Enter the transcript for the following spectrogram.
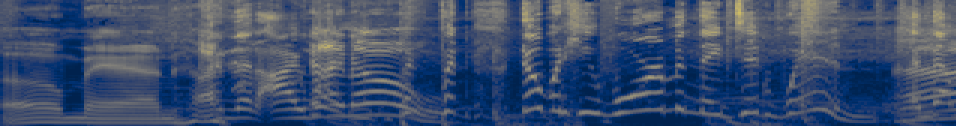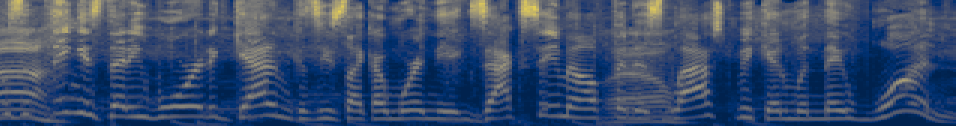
Oh man. And then I went. I know. But, but no, but he wore them and they did win. And that was Ah. the thing is that he wore it again because he's like, I'm wearing the exact same outfit as last weekend when they won.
